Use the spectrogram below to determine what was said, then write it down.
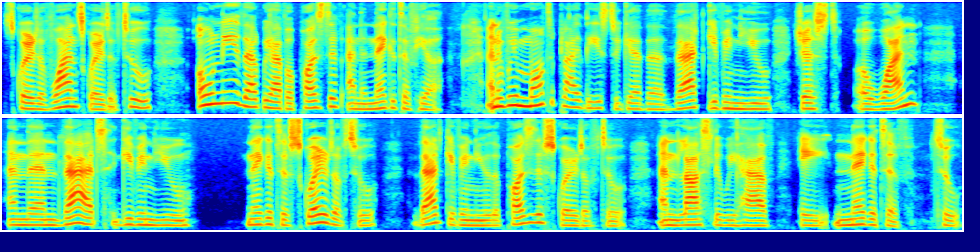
square root of 1, square root of 2, only that we have a positive and a negative here. And if we multiply these together, that giving you just a 1, and then that giving you negative square root of 2, that giving you the positive square root of 2, and lastly we have a negative 2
